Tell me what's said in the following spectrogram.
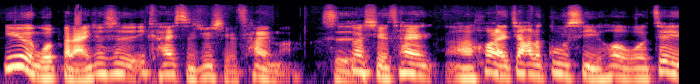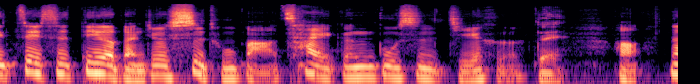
因为我本来就是一开始就写菜嘛，是那写菜啊、呃，后来加了故事以后，我这这次第二本就试图把菜跟故事结合。对，好，那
